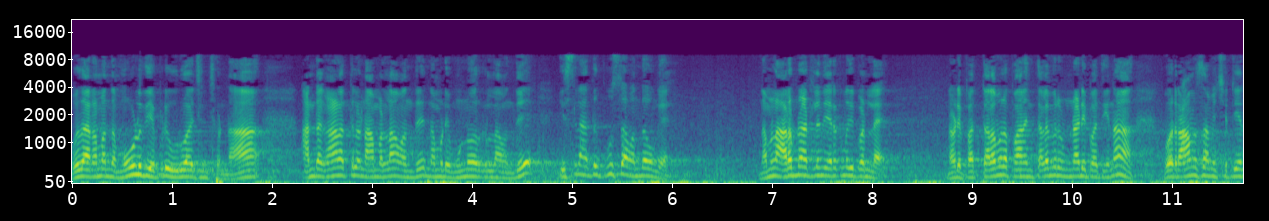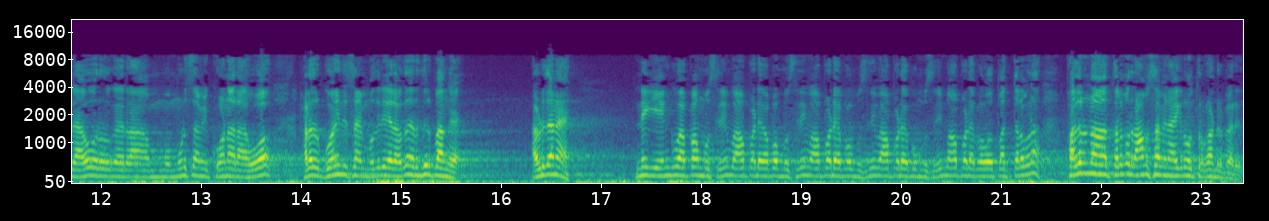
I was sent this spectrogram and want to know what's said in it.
உதாரணமாக அந்த மௌலுது எப்படி உருவாச்சுன்னு சொன்னால் அந்த காலத்தில் நாமெல்லாம் வந்து நம்முடைய முன்னோர்கள்லாம் வந்து இஸ்லாத்துக்கு புதுசாக வந்தவங்க. நம்மளாம் அரபு நாட்டிலேருந்து இறக்குமதி பண்ணல. நம்முடைய பத்து தலைமுறை பதினஞ்சு தலைமுறை முன்னாடி பார்த்தீங்கன்னா ஒரு ராமசாமி செட்டியராகவோ ஒரு முனுசாமி கோனாராவோ அல்லது கோவிந்தசாமி முதலியாராக தான் இருந்திருப்பாங்க. அப்படி தானே இன்னைக்கு எங்கள் பாப்பா முஸ்லீம் வாப்பாடைய பாப்பா முஸ்லீம் வாப்பாடைய பாப்பா முஸ்லீம் வாப்பாடைய பாப்பா முஸ்லீம் வாப்பாடைய பாப்பா பத்து தலைமுறை பதினொன்றாவது தலைமுறை ராமசாமி நாயகர் ஒருத்தர் உட்காந்துருப்பாரு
